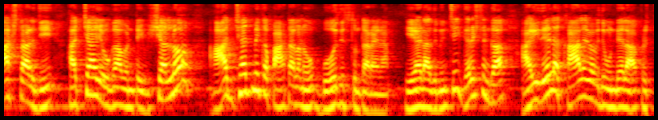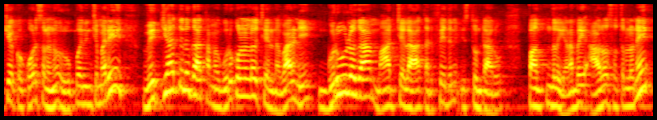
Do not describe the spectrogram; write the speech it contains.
ఆస్ట్రాలజీ హత్యాయోగా వంటి విషయాల్లో ఆధ్యాత్మిక పాఠాలను బోధిస్తుంటారు ఆయన ఏడాది నుంచి గరిష్టంగా ఐదేళ్ళ కాల వ్యవధి ఉండేలా ప్రత్యేక కోర్సులను రూపొందించి మరీ విద్యార్థులుగా తమ గురుకులంలో చేరిన వారిని గురువులుగా మార్చేలా తర్ఫీదుని ఇస్తుంటారు. పంతొమ్మిది వందల ఎనభై ఆరో సంవత్సరంలోనే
